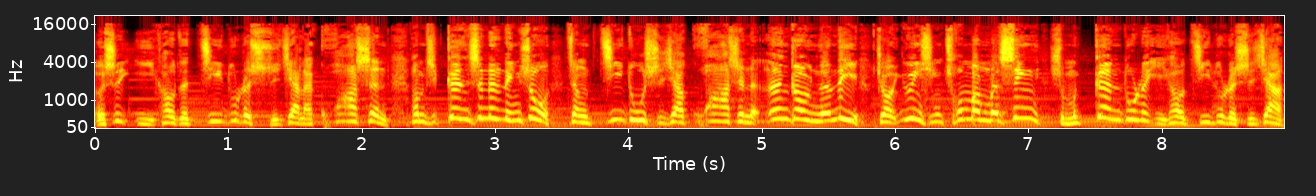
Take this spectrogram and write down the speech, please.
而是依靠着基督的十架来夸胜。让我们去更深的领受，将基督十架夸胜的恩膏与能力，就要运行充满我们的心，使我们更多的依靠基督的十架，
